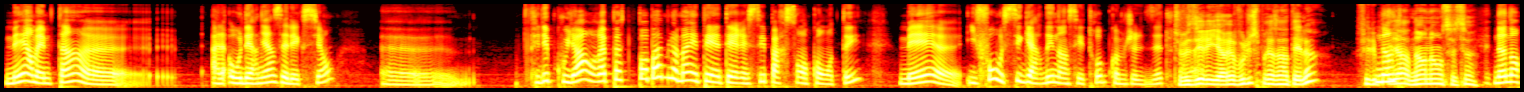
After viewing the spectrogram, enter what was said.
Mais en même temps, euh, à- aux dernières élections, euh, Philippe Couillard aurait probablement été intéressé par son comté, mais euh, il faut aussi garder dans ses troupes, comme je le disais tout Tu à veux l'heure. dire, il aurait voulu se présenter là? Philippe Non. Couillard? Non, non, c'est ça. Non, non,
